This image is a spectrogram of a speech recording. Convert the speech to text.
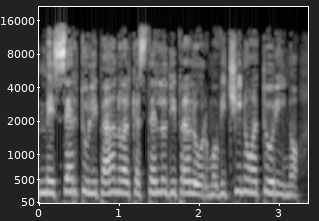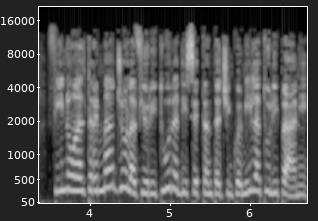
Messer Tulipano al castello di Pralormo, vicino a Torino. Fino al 3 maggio la fioritura di 75.000 tulipani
